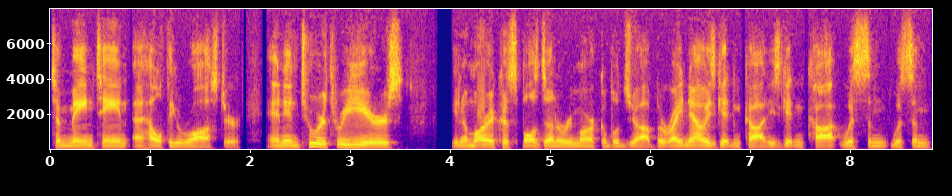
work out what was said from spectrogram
to maintain a healthy roster. And in two or three years, you know, Mario Cristobal's done a remarkable job. But right now, he's getting caught. He's getting caught with some, with some,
